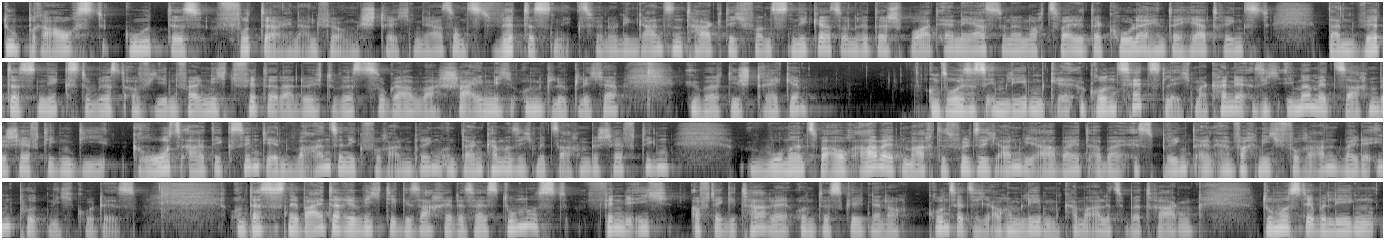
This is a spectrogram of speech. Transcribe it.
Du brauchst gutes Futter in Anführungsstrichen, ja, sonst wird es nichts. Wenn du den ganzen Tag dich von Snickers und Rittersport ernährst und dann noch zwei Liter Cola hinterher trinkst, dann wird es nichts. Du wirst auf jeden Fall nicht fitter dadurch. Du wirst sogar wahrscheinlich unglücklicher über die Strecke. Und so ist es im Leben grundsätzlich. Man kann ja sich immer mit Sachen beschäftigen, die großartig sind, die einen wahnsinnig voranbringen. Und dann kann man sich mit Sachen beschäftigen, wo man zwar auch Arbeit macht, es fühlt sich an wie Arbeit, aber es bringt einen einfach nicht voran, weil der Input nicht gut ist. Und das ist eine weitere wichtige Sache. Das heißt, du musst, finde ich, auf der Gitarre, und das gilt dann auch grundsätzlich auch im Leben, kann man alles übertragen, du musst dir überlegen,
